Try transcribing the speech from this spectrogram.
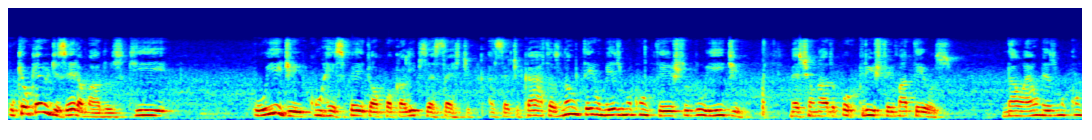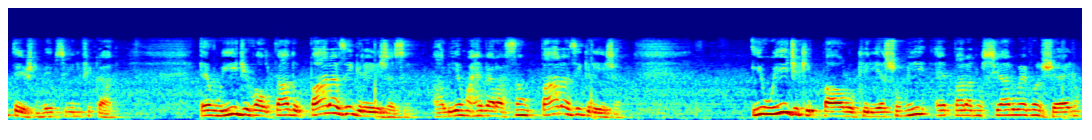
o que eu quero dizer, amados, que o id com respeito ao Apocalipse às sete, às sete cartas não tem o mesmo contexto do id mencionado por Cristo em Mateus. Não é o mesmo contexto, o mesmo significado. É um id voltado para as igrejas. Ali é uma revelação para as igrejas. E o id que Paulo queria assumir é para anunciar o evangelho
